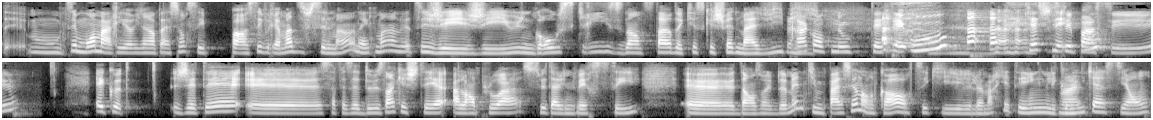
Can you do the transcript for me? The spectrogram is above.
tu sais, moi, ma réorientation s'est passée vraiment difficilement, honnêtement, là, tu sais, j'ai, j'ai eu une grosse crise identitaire de qu'est-ce que je fais de ma vie. Raconte-nous. T'étais où? Qu'est-ce qui s'est passé? Écoute, j'étais, euh, ça faisait deux ans que j'étais à l'emploi suite à l'université, euh, dans un domaine qui me passionne encore, tu sais, qui est le marketing, les Ouais. communications.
